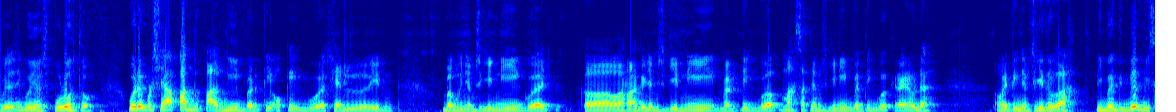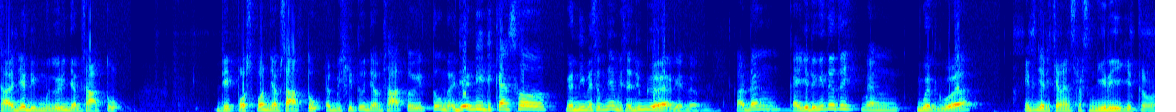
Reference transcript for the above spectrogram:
biasanya gue jam 10 tuh. Gue udah persiapan tuh pagi, berarti oke okay, gue schedulein bangun jam segini, gue ke olahraga jam segini, berarti gue masak jam segini, berarti gue kira udah meeting jam segitu lah. Tiba-tiba bisa aja dimundurin jam 1. Dipospon jam 1, habis itu jam 1 itu nggak jadi, di cancel. Ganti besoknya bisa juga gitu. Kadang kayak gitu-gitu tuh yang buat gue, itu jadi challenge tersendiri gitu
